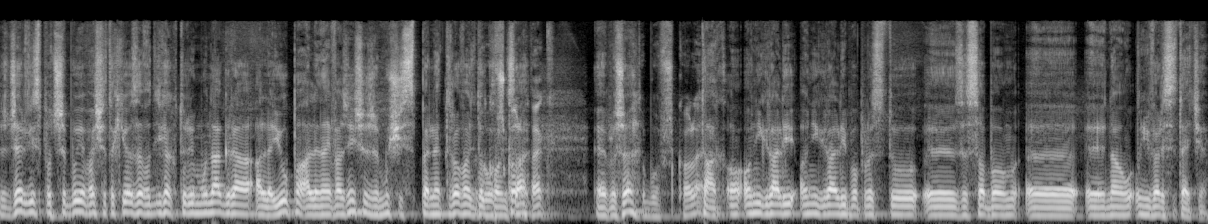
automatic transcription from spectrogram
że Jervis potrzebuje właśnie takiego zawodnika, który mu nagra alejupa, ale najważniejsze, że musi spenetrować do końca. tak? E, proszę? To było w szkole? Tak, o, oni, grali, oni grali po prostu y, ze sobą y, y, na uniwersytecie.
